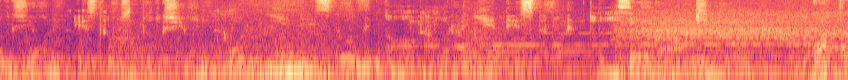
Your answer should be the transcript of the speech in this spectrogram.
Estamos en producción. Ahora y en este momento. Ahora y en este momento. 5, 4,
